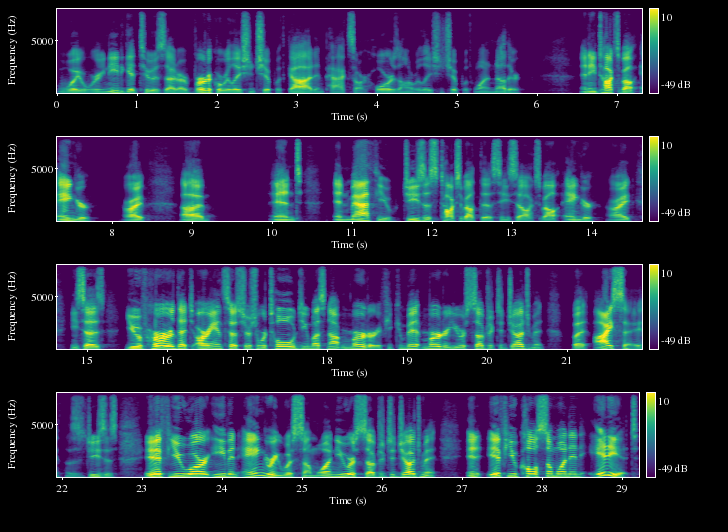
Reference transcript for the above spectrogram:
where we need to get to is that our vertical relationship with God impacts our horizontal relationship with one another. And he talks about anger, all right? Uh, and in Matthew, Jesus talks about this. He talks about anger, all right? He says, You have heard that our ancestors were told you must not murder. If you commit murder, you are subject to judgment. But I say, this is Jesus, if you are even angry with someone, you are subject to judgment. And if you call someone an idiot,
